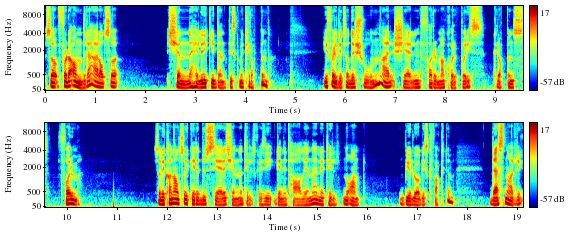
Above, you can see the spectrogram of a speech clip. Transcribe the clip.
Så for det andre er altså kjønnet heller ikke identisk med kroppen. Ifølge tradisjonen er sjelen forma corporis, kroppens form. Så vi kan altså ikke redusere kjønnet til si, genitaliene eller til noe annet biologisk faktum. Det er snarere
